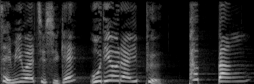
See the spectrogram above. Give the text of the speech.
재미와 지식의 오디오 라이프. 팝빵!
